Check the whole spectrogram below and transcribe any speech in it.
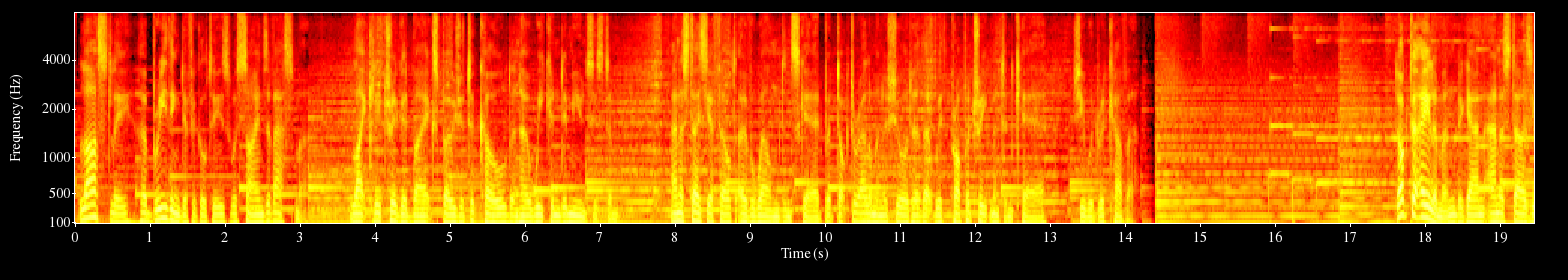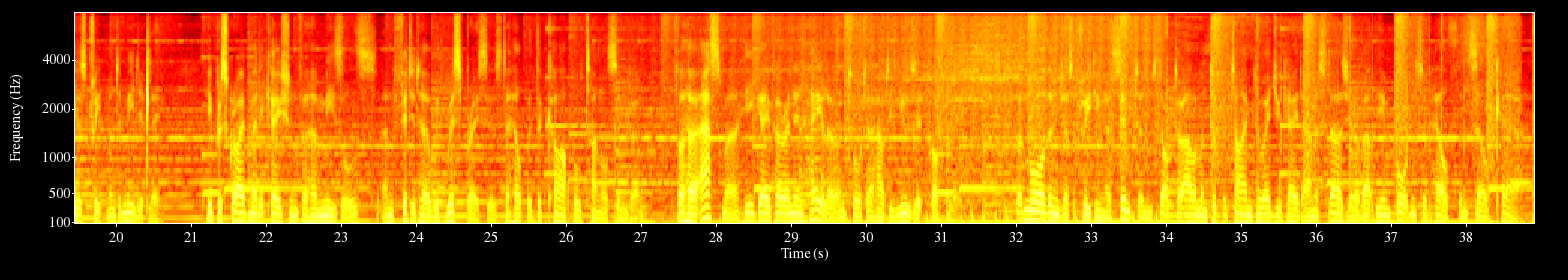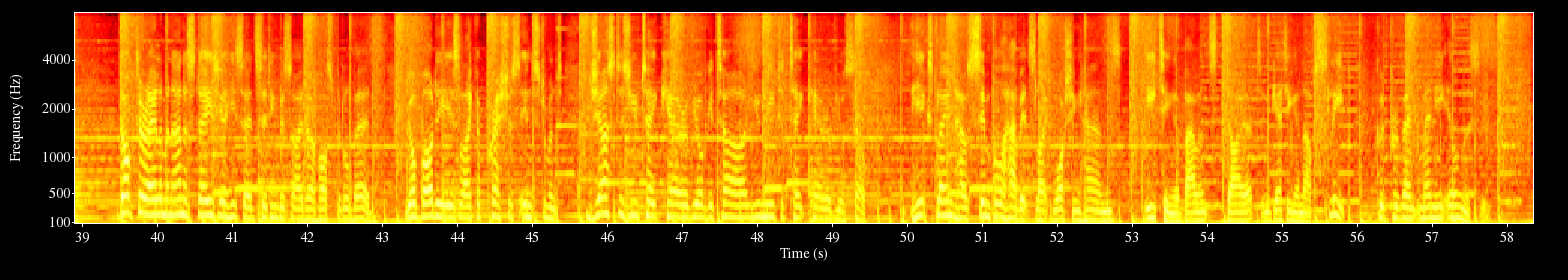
Lastly, her breathing difficulties were signs of asthma, likely triggered by exposure to cold and her weakened immune system. Anastasia felt overwhelmed and scared, but Dr. Aleman assured her that with proper treatment and care, she would recover. Dr. Aleman began Anastasia's treatment immediately. He prescribed medication for her measles and fitted her with wrist braces to help with the carpal tunnel syndrome. For her asthma, he gave her an inhaler and taught her how to use it properly. But more than just treating her symptoms, Dr. Aleman took the time to educate Anastasia about the importance of health and self-care. Dr. Aleman Anastasia, he said, sitting beside her hospital bed. Your body is like a precious instrument. Just as you take care of your guitar, you need to take care of yourself. He explained how simple habits like washing hands, eating a balanced diet and getting enough sleep could prevent many illnesses.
